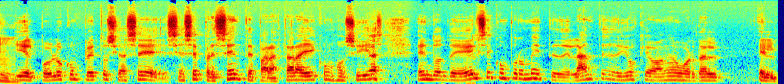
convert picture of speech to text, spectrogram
hmm. y el pueblo completo se hace, se hace presente para estar ahí con Josías, en donde Él se compromete delante de Dios que van a guardar el,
